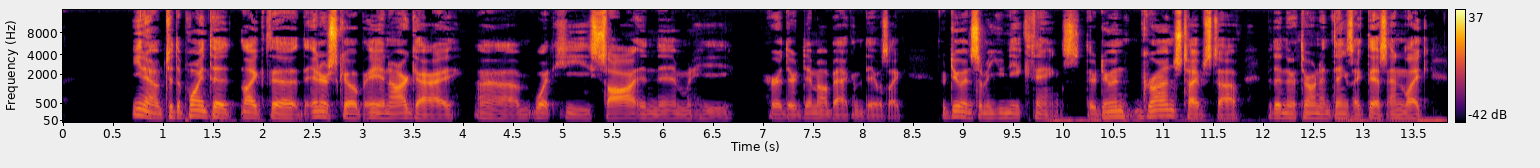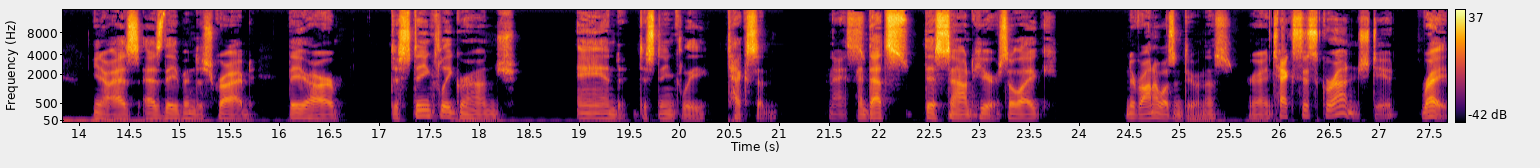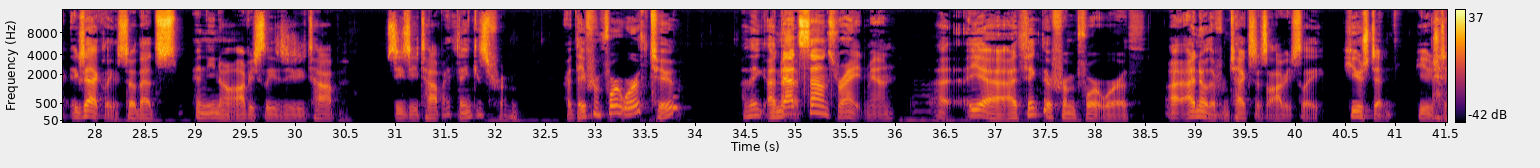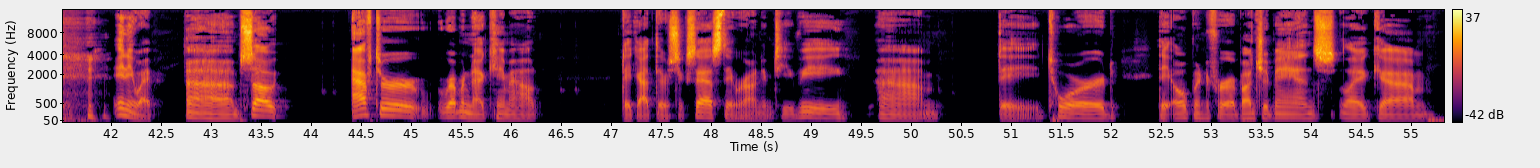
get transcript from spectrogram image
you know, to the point that like the the Interscope A and R guy, um, what he saw in them when he heard their demo back in the day was like they're doing some unique things. They're doing grunge type stuff, but then they're throwing in things like this, and like you know, as as they've been described, they are distinctly grunge and distinctly Texan, Nice. and that's this sound here. So like. Nirvana wasn't doing this, right? Texas grunge, dude. Right, exactly. So that's and you know obviously ZZ Top, ZZ Top I think is from. Are they from Fort Worth too? I think I know. That sounds right, man. Uh, yeah, I think they're from Fort Worth. I, I know they're from Texas, obviously. Houston, Houston. anyway, um, so after Rubberneck came out, they got their success. They were on MTV. Um, they toured. They opened for a bunch of bands. Like um,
